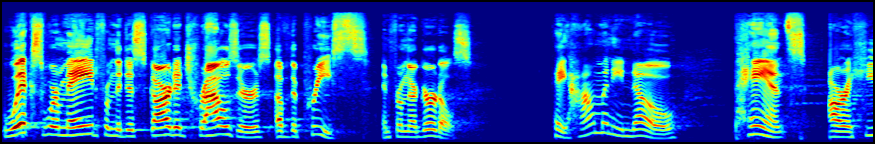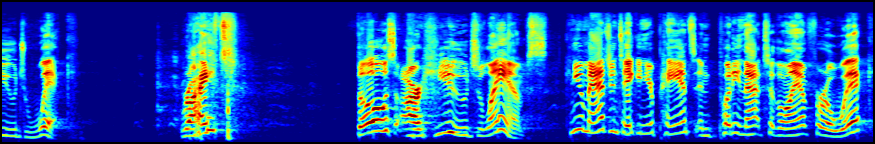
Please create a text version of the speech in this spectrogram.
Wicks were made from the discarded trousers of the priests and from their girdles. Hey, how many know pants are a huge wick? Right? Those are huge lamps. Can you imagine taking your pants and putting that to the lamp for a wick?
